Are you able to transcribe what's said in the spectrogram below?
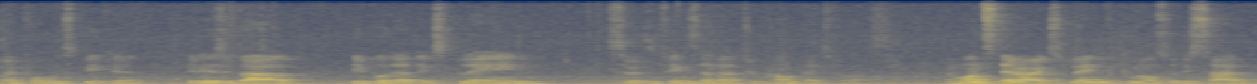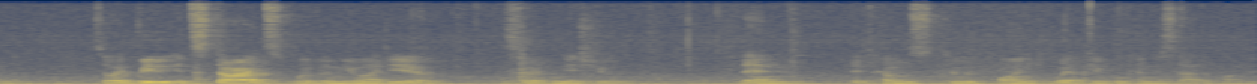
my former speaker. It is about people that explain certain things that are too complex for us. And once they are explained, we can also decide on them. So it really it starts with a new idea, a certain issue, then it comes to the point where people can decide upon it.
